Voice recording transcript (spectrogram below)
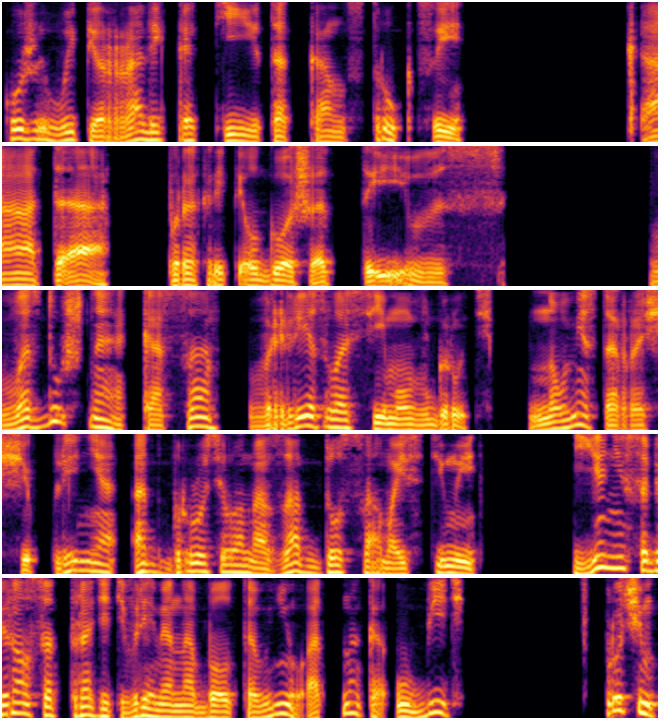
кожи выпирали какие-то конструкции. «Ката!» – прохрипел Гоша. «Ты вз...» Воздушная коса врезалась ему в грудь, но вместо расщепления отбросила назад до самой стены. Я не собирался тратить время на болтовню, однако убить... Впрочем,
